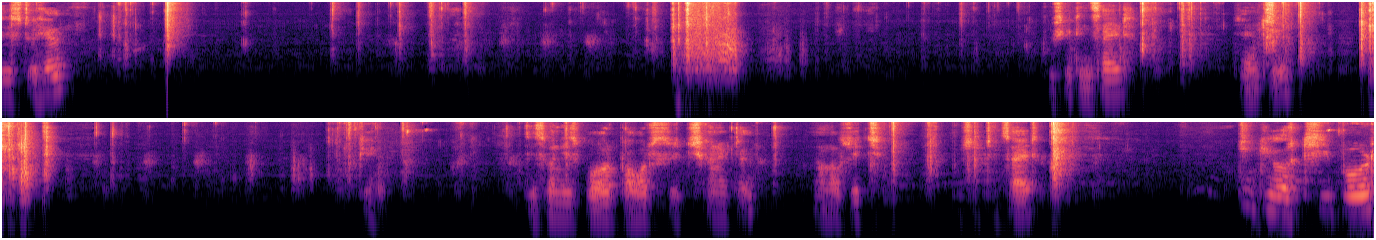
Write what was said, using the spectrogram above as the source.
these to here. Push it inside. Gently. Okay. This one is for power switch connector. On off switch. Push it inside. Your keyboard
